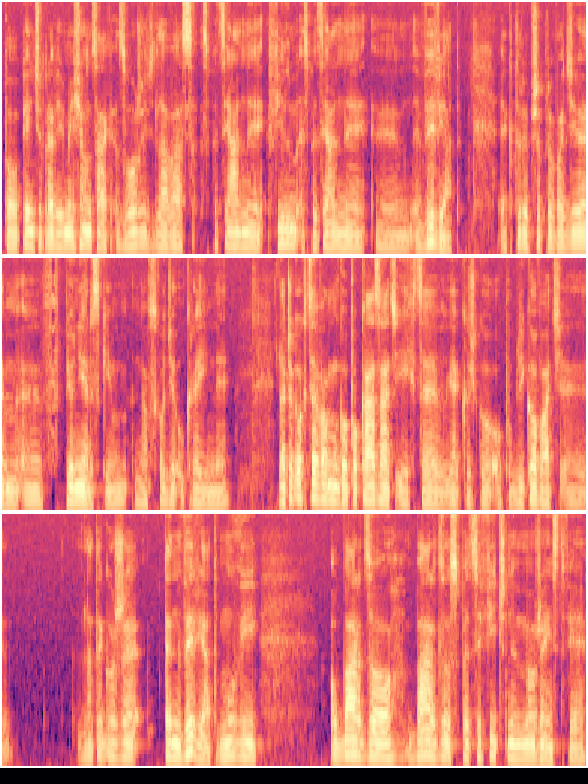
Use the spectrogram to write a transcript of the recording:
po pięciu prawie miesiącach, złożyć dla Was specjalny film, specjalny e, wywiad, e, który przeprowadziłem e, w Pionierskim na wschodzie Ukrainy. Dlaczego chcę Wam go pokazać i chcę jakoś go opublikować? E, Dlatego, że ten wywiad mówi o bardzo, bardzo specyficznym małżeństwie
